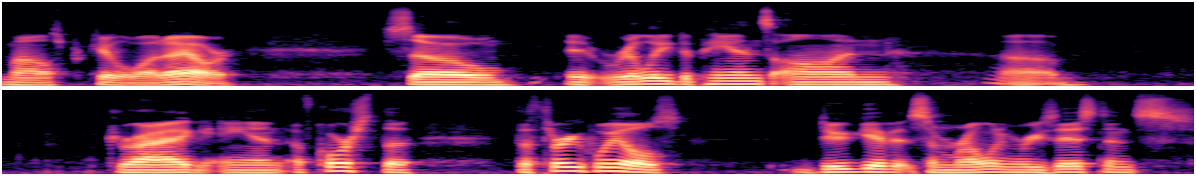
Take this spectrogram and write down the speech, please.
miles per kilowatt hour. So it really depends on um, drag, and of course the the three wheels do give it some rolling resistance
